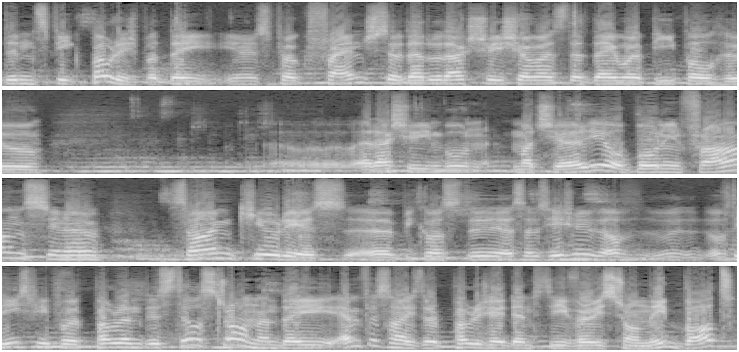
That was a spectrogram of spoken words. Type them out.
didn't speak Polish, but they, you know, spoke French. So that would actually show us that they were people who uh, had actually been born much earlier or born in France. You know. So I'm curious uh, because the association of of these people with Poland is still strong, and they emphasize their Polish identity very strongly. But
